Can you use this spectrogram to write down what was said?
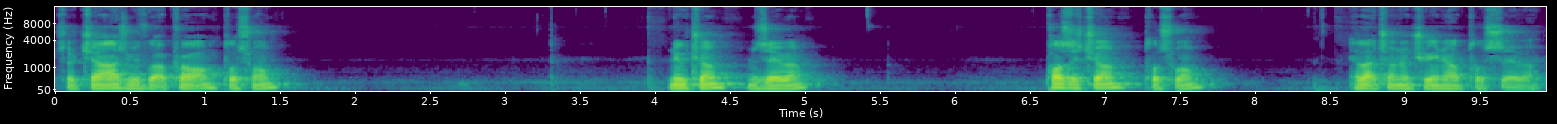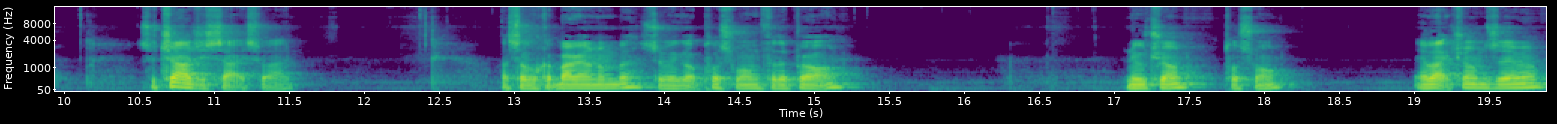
So charge, we've got a proton, plus one. Neutron, zero. Positron, plus one. Electron neutrino, plus zero. So charge is satisfied. Let's have a look at baryon number. So we've got plus one for the proton. Neutron, plus 1. Electron, 0.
